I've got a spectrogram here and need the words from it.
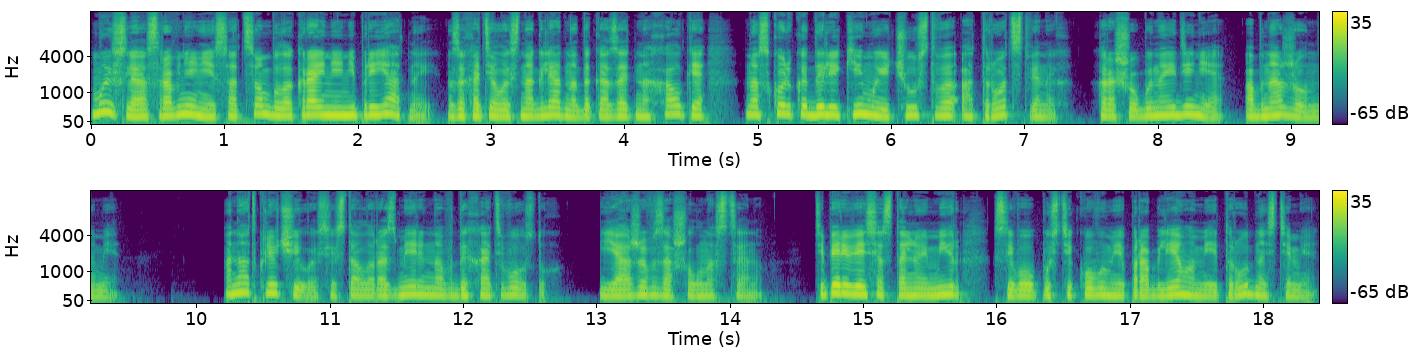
Мысль о сравнении с отцом была крайне неприятной. Захотелось наглядно доказать нахалке, насколько далеки мои чувства от родственных, хорошо бы наедине, обнаженными. Она отключилась и стала размеренно вдыхать воздух. Я же взошел на сцену. Теперь весь остальной мир с его пустяковыми проблемами и трудностями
